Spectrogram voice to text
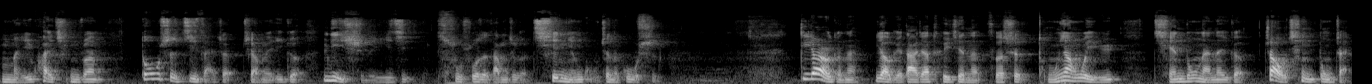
每一块青砖，都是记载着这样的一个历史的遗迹，诉说着咱们这个千年古镇的故事。第二个呢，要给大家推荐的，则是同样位于黔东南的一个肇庆侗寨，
